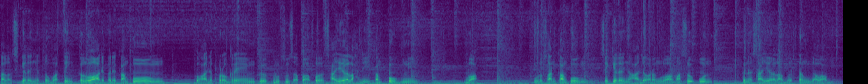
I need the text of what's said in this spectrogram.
Kalau sekiranya Tok Batin keluar daripada kampung, kok ada program ke kursus apa-apa, sayalah di kampung ni buat urusan kampung. Sekiranya ada orang luar masuk pun kena saya lah bertanggungjawab.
